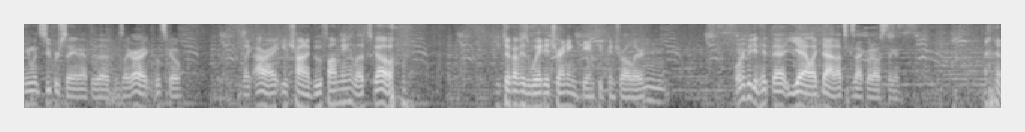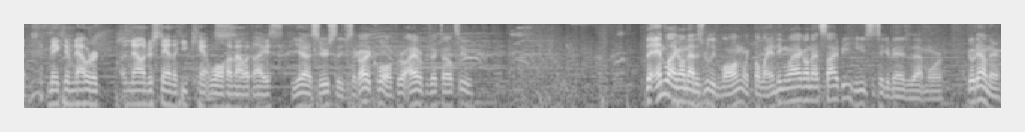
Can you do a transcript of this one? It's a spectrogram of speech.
he went Super Saiyan after that. He's like, all right, let's go. He's like, all right, you're trying to goof on me? Let's go. he took off his weighted training GameCube controller. Mm. I wonder if he can hit that. Yeah, like that. That's exactly what I was thinking. making him now now understand that he can't wall him out with ice. Yeah, seriously. Just like, all right, cool. I'll throw. I have a projectile too. The end lag on that is really long, like the landing lag on that side B. He needs to take advantage of that more. Go down there,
